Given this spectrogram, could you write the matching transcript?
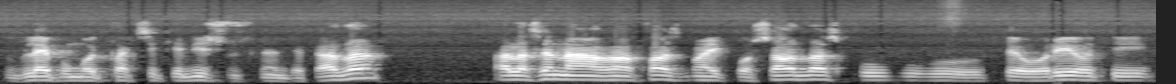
βλέπουμε ότι θα ξεκινήσουν στην εντεκάδα, αλλά σε ένα φάσμα εικοσάδας που θεωρεί ότι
